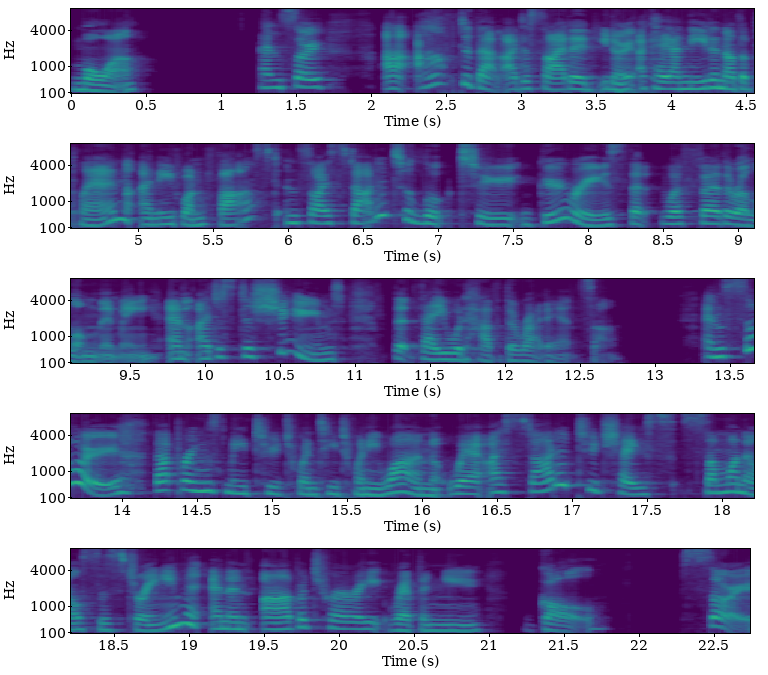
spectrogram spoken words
more. And so uh, after that, I decided, you know, okay, I need another plan. I need one fast. And so I started to look to gurus that were further along than me. And I just assumed that they would have the right answer. And so that brings me to 2021, where I started to chase someone else's dream and an arbitrary revenue goal. So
